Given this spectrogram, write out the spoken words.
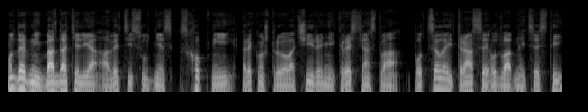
Moderní badatelia a vedci sú dnes schopní rekonštruovať šírenie kresťanstva po celej trase hodvábnej cesty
